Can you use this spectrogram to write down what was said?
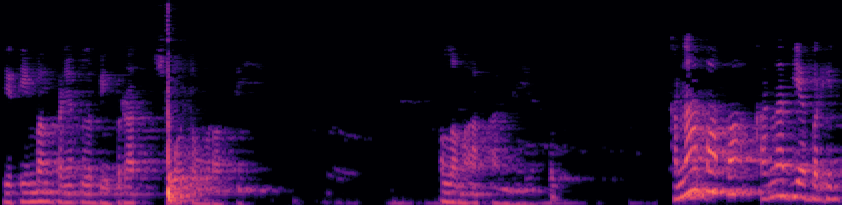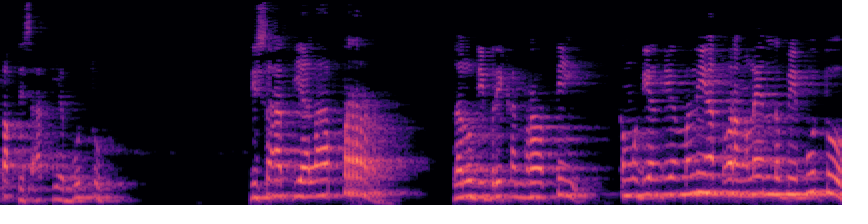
Ditimbang ternyata lebih berat sepotong roti. Allah maafkan dia. Kenapa Pak? Karena dia berinfak di saat dia butuh. Di saat dia lapar, lalu diberikan roti, kemudian dia melihat orang lain lebih butuh.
